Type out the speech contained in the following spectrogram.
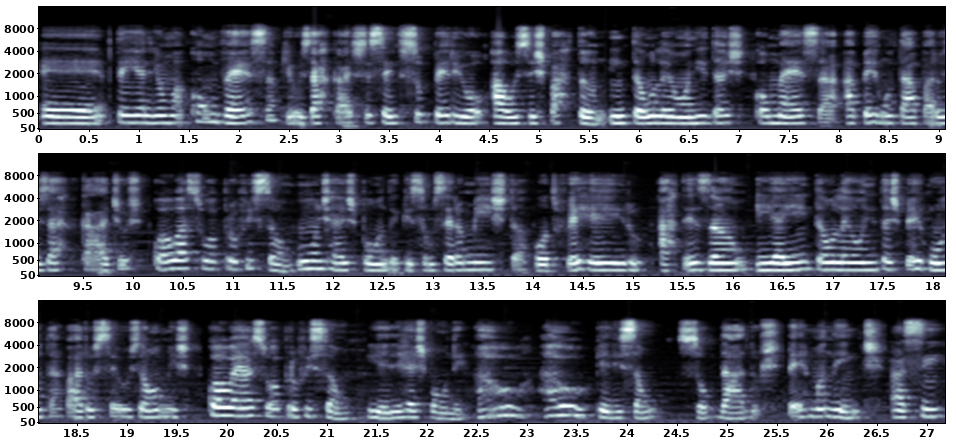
é, têm ali uma conversa que os arcádios se sentem superior aos espartanos. Então Leônidas começa a perguntar para os arcádios qual a sua profissão. Uns respondem que são ceramista, outro ferreiro, artesão. E aí então Leônidas pergunta para os seus homens qual é a sua profissão. E eles respondem: "Au, au", que eles são soldados permanentes. Assim,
